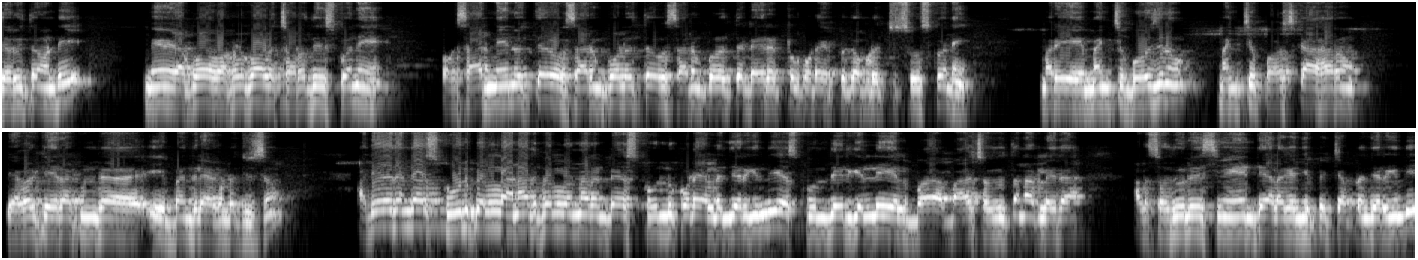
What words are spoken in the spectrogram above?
జరుగుతూ ఉండి మేము ఎక్కో ఒకరికొకరు చొరవ తీసుకొని ఒకసారి నేను వస్తే ఒకసారి ఇంకోళ్ళు వస్తే ఒకసారి ఇంకోళ్ళు వస్తే డైరెక్టర్లు కూడా ఎప్పటికప్పుడు వచ్చి చూసుకొని మరి మంచి భోజనం మంచి పౌష్టికాహారం ఎవరికి ఏ రకంగా ఇబ్బంది లేకుండా చూసాం. అదేవిధంగా స్కూల్ పిల్లలు అనాథ పిల్లలు ఉన్నారంటే ఆ స్కూల్ కూడా వెళ్ళడం జరిగింది. స్కూల్ దగ్గరికి వెళ్ళి వీళ్ళు బాగా బాగా చదువుతున్నారు లేదా? వాళ్ళ చదువులు విషయం ఏంటి? అలాగని చెప్పి చెప్పడం జరిగింది.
